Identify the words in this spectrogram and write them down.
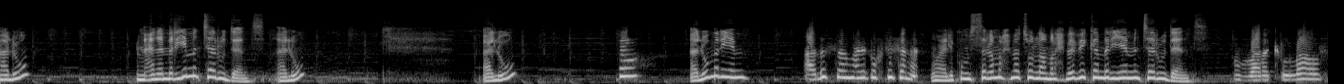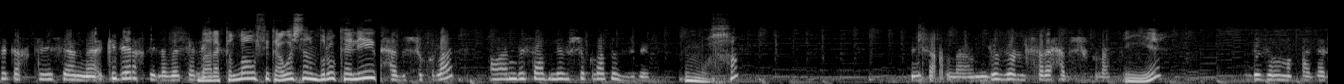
ألو؟ معنا مريم من تارودانت ألو؟ ألو؟ ألو مريم؟ ألو السلام عليكم أختي سناء وعليكم السلام ورحمة الله. مرحبا بك مريم من تارودانت بارك الله فيك أختي سناء كي دايره أختي لاباس عليك؟ بارك الله فيك. عواشر مبروكة عليك. حاب الشوكولات. وعندي صابلي بالشوكولات والزبيب واخا. إن شاء الله. ندوزو للشريحه بالشوكولات إيه. ندوزو المقادير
